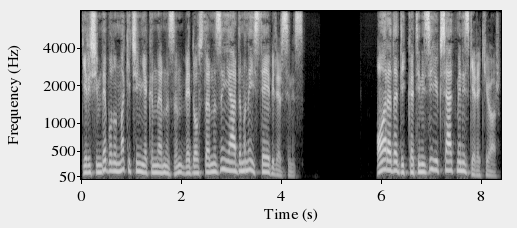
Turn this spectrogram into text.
girişimde bulunmak için yakınlarınızın ve dostlarınızın yardımını isteyebilirsiniz. O arada dikkatinizi yükseltmeniz gerekiyor.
